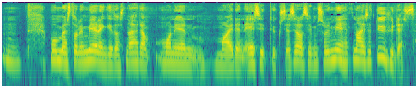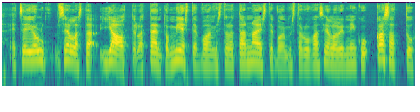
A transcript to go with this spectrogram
Mm. Mun mielestä oli mielenkiintoista nähdä monien maiden esityksiä, sellaisia, missä oli miehet naiset yhdessä. Että se ei ollut sellaista jaottelua, että tämä on miesten voimistelu tai naisten voimistelu, vaan siellä oli niin kuin kasattu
